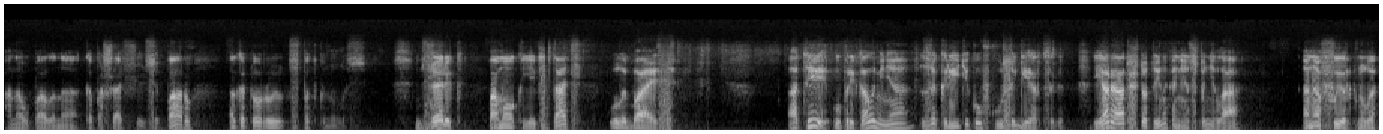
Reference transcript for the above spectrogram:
Она упала на копошащуюся пару, о которую споткнулась. Джерик помог ей встать, улыбаясь. А ты упрекала меня за критику вкуса герцога. Я рад, что ты наконец поняла. Она фыркнула,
